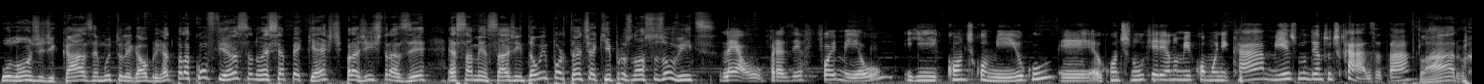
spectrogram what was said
o Longe de Casa, é muito legal. Obrigado pela confiança no SAPcast para a gente trazer essa mensagem tão importante aqui para os nossos ouvintes. Léo, o prazer foi meu e conte comigo. É, eu continuo querendo me comunicar mesmo dentro de casa, tá? Claro.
